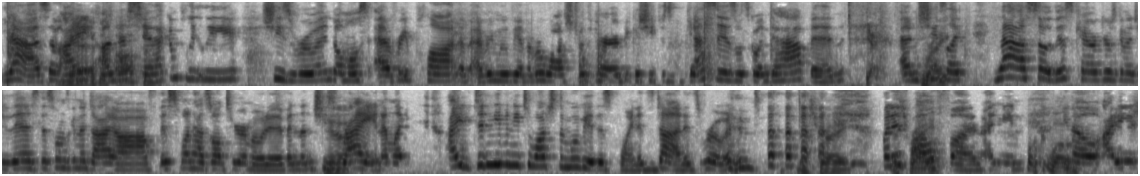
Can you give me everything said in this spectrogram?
yeah, so yeah, I understand awesome. that completely. She's ruined almost every plot of every movie I've ever watched with her because she just guesses what's going to happen. Yeah. And she's right. like, yeah, so this character is going to do this, this one's going to die off, this one has an ulterior motive, and then she's yeah. right. And I'm like, I didn't even need to watch the movie at this point. It's done. It's ruined. That's right. but That's it's right. all fun. I mean, well, well, you know, I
